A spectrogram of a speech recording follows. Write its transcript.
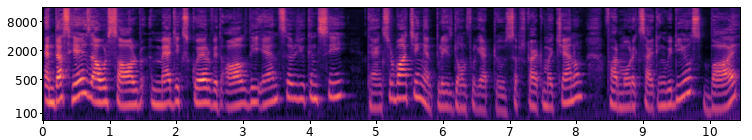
and thus here's our solved magic square with all the answers you can see Thanks for watching and please don't forget to subscribe to my channel for more exciting videos. Bye.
